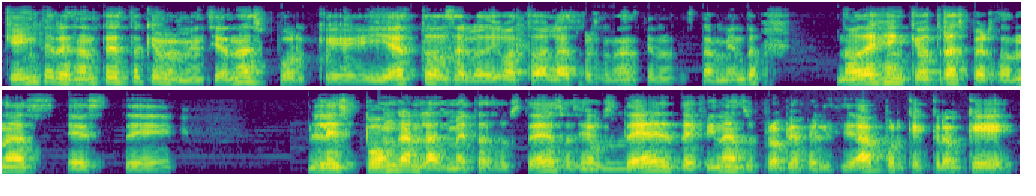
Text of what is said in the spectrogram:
qué interesante esto que me mencionas, porque, y esto se lo digo a todas las personas que nos están viendo, no dejen que otras personas, este, les pongan las metas a ustedes, o sea, ustedes definan su propia felicidad, porque creo que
